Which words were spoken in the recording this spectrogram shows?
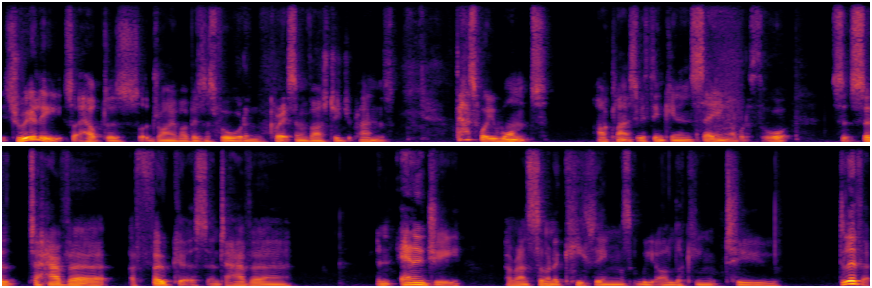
It's really sort of helped us sort of drive our business forward and create some of our strategic plans. That's what we want our clients to be thinking and saying. I would have thought. So, so to have a, a focus and to have a an energy around some of the key things we are looking to deliver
